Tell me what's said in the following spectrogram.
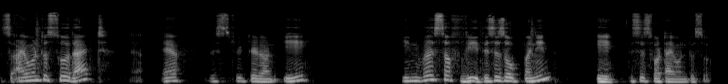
So I want to show that f restricted on A inverse of V. This is open in A. This is what I want to show.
